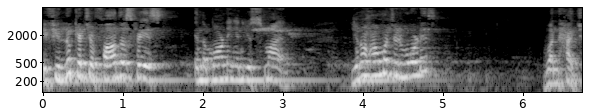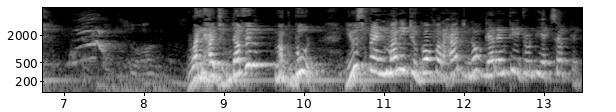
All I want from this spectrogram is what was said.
if you look at your father's face in the morning and you smile, you know how much reward is? One Hajj. One Hajj, nothing makbul. You spend money to go for Hajj, no guarantee it will be accepted.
